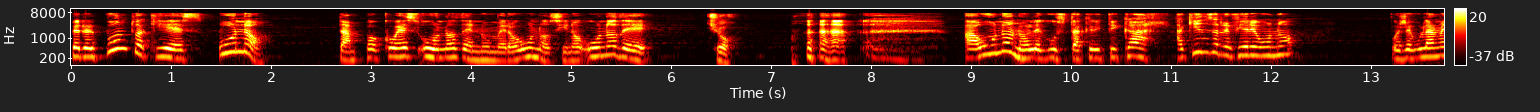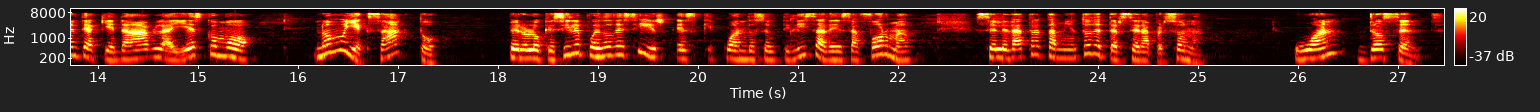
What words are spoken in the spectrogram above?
Pero el punto aquí es uno. Tampoco es uno de número uno, sino uno de yo. a uno no le gusta criticar. ¿A quién se refiere uno? Pues regularmente a quien habla y es como no muy exacto. Pero lo que sí le puedo decir es que cuando se utiliza de esa forma, se le da tratamiento de tercera persona. One doesn't.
